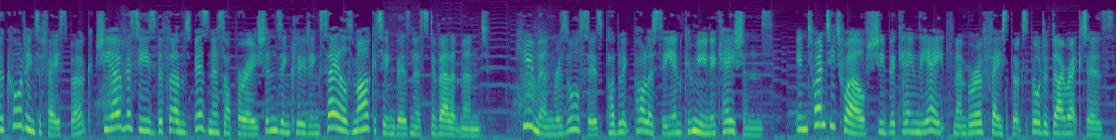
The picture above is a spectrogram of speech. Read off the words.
According to Facebook, she oversees the firm's business operations including sales marketing business development, human resources public policy and communications. In 2012 she became the eighth member of Facebook's board of directors.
